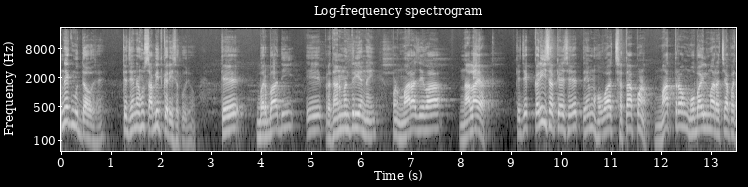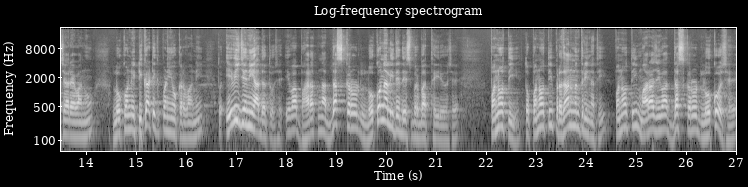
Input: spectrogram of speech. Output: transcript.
અનેક મુદ્દાઓ છે કે જેને હું સાબિત કરી શકું છું કે બરબાદી એ પ્રધાનમંત્રીએ નહીં, પણ મારા જેવા નાલાયક કે જે કરી શકે છે તેમ હોવા છતાં પણ માત્ર મોબાઈલમાં રચ્યા પચ્યા રહેવાનું લોકોની ટીકા ટિપ્પણીઓ કરવાની. તો એવી જેની આદતો છે. એવા ભારતના દસ કરોડ લોકોના લીધે દેશ બરબાદ થઈ રહ્યો છે. પનોતી, તો પનોતી પ્રધાનમંત્રી નથી. પનોતી મારા જેવા દસ કરોડ લોકો છે.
